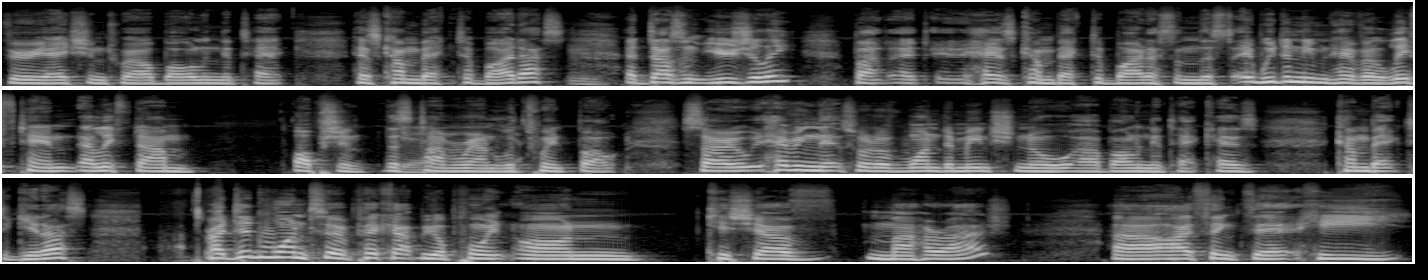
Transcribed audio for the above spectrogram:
variation to our bowling attack has come back to bite us. Mm. It doesn't usually, but it, it, has come back to bite us in this. We didn't even have a left hand, a left arm option this yeah, time around with Trent Boult. So having that sort of one dimensional uh, bowling attack has come back to get us. I did want to pick up your point on Keshav Maharaj. Uh, I think that he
